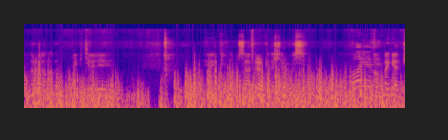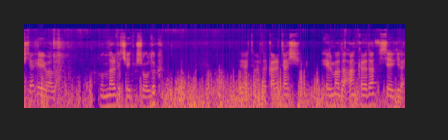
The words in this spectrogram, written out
Onları da alalım ve bitirelim. Evet, misafir arkadaşlarımız Kolay gelsin. kampa gelmişler. Eyvallah. Onları da çekmiş olduk. Evet, Arda Karataş, Elmadağ, Ankara'dan sevgiler.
